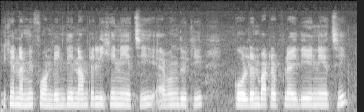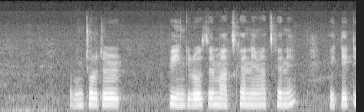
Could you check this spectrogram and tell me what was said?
এখানে আমি ফন্ডেন্ট দিয়ে নামটা লিখে নিয়েছি এবং দুটি গোল্ডেন বাটারফ্লাই দিয়ে নিয়েছি এবং ছোটো ছোটো পিঙ্ক রোজের মাঝখানে মাঝখানে একটি একটি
